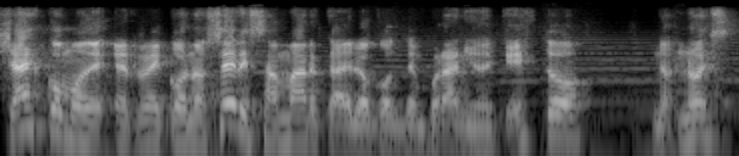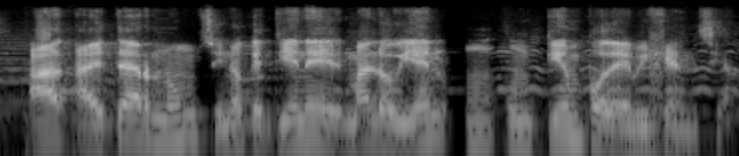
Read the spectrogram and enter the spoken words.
ya es como de reconocer esa marca de lo contemporáneo, de que esto no, es a, eternum, sino que tiene mal o bien un, tiempo de vigencia.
